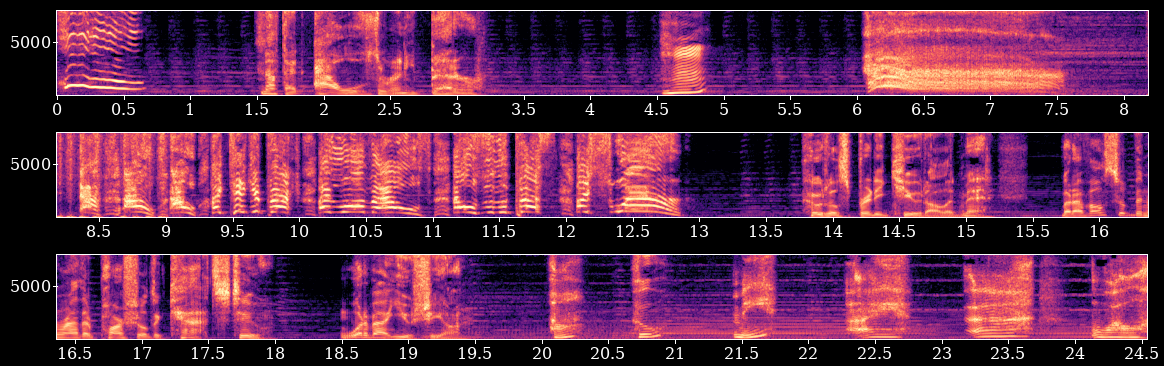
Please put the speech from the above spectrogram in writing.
Not that owls are any better. Hmm? Ah! Ow! Ow! I take it back! I love owls! Owls are the best! I swear! Hootle's pretty cute, I'll admit. But I've also been rather partial to cats, too. What about you, Shionne? Huh? Who? Me? I... Uh... Well,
